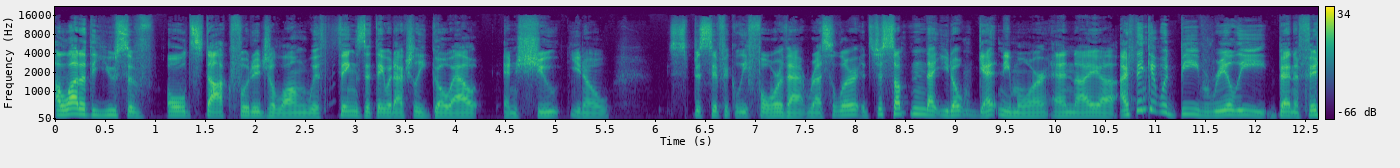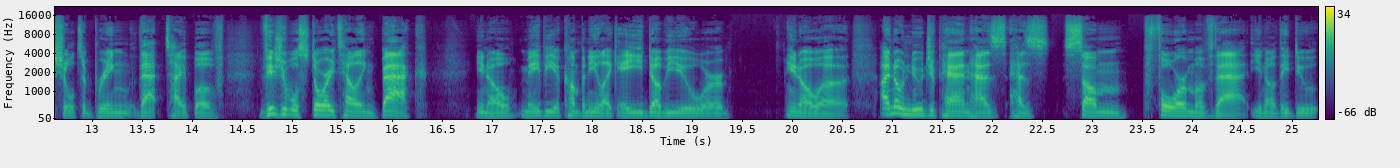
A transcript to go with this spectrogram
a lot of the use of old stock footage along with things that they would actually go out and shoot, you know, specifically for that wrestler. It's just something that you don't get anymore, and I uh, I think it would be really beneficial to bring that type of visual storytelling back. You know, maybe a company like AEW or you know, uh, I know New Japan has has some form of that. You know, they do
